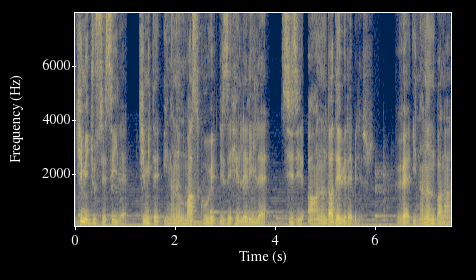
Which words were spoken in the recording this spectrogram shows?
Kimi cüssesiyle, kimi de inanılmaz kuvvetli zehirleriyle sizi anında devirebilir. Ve inanın bana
